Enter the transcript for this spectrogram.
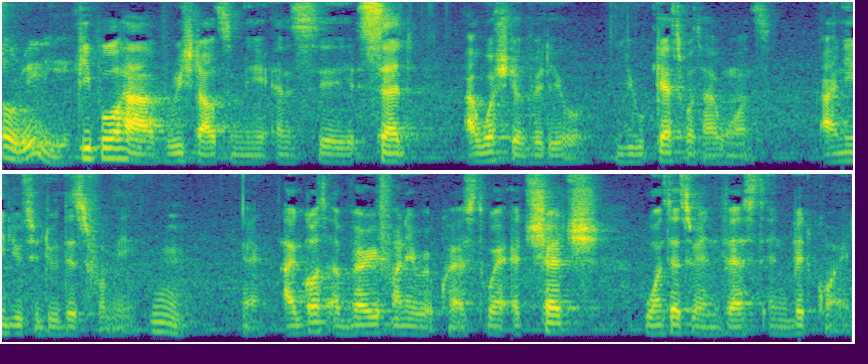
Oh, really? People have reached out to me and say, said, I watched your video. You get what I want. I need you to do this for me. Hmm. Yeah. I got a very funny request where a church wanted to invest in Bitcoin.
